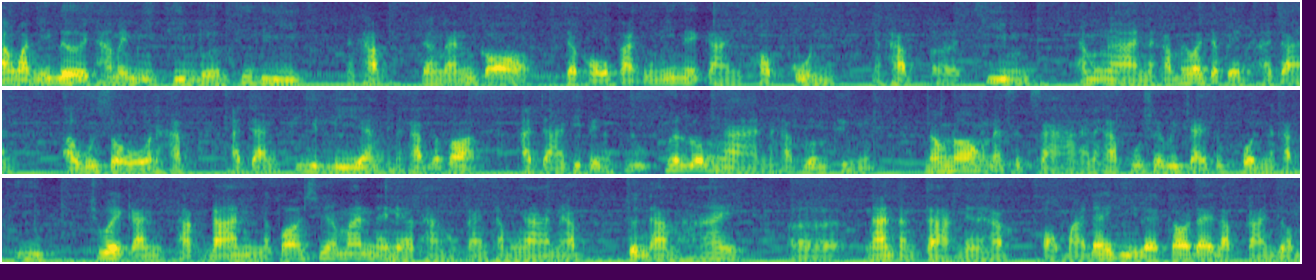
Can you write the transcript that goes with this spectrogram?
รางวัลนี้เลย ถ้าไม่มีทีมเวิร์กที่ดีนะครับ ดังนั้นก็จะขอโอกาสตรงนี้ในการขอบคุณนะครับทีมทำงานนะครับ ไม่ว่าจะเป็นอาจารย์ อาวุโสนะครับอาจารย์พี่เลี้ยงนะครับแล้วก็อาจารย์ที่เป็นเพื่อนร่วมงานนะครับรวมถึงน้องๆนักศึกษานะครับผู้ช่วยวิจัยทุกคนนะครับที่ช่วยกันผลักดัน แล้วก็เชื่อมั่นในแนวทางของการทำงานนะครับจนทำให้งานต่างๆเนี่ยนะครับออกมาได้ดีและก็ได้รับการยอม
